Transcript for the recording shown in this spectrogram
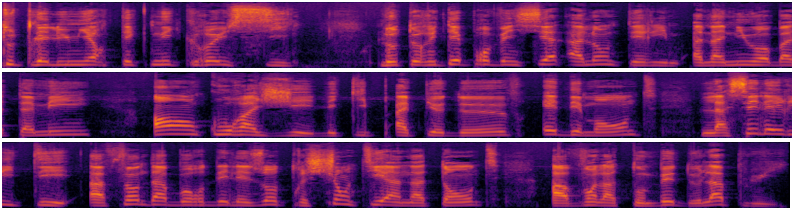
Toutes les lumières techniques réussies. L'autorité provinciale à l'intérim, Anani Wabatame, a encouragé l'équipe à pied d'œuvre et demande la célérité afin d'aborder les autres chantiers en attente avant la tombée de la pluie.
